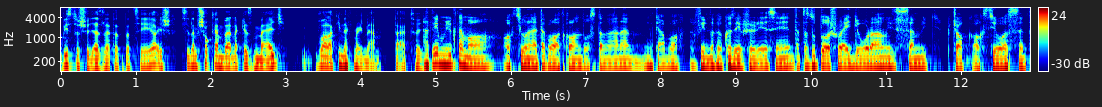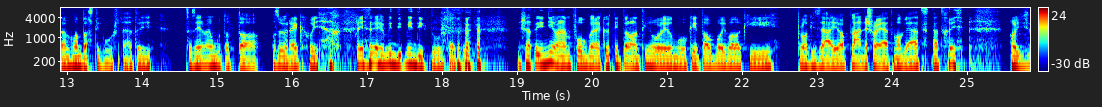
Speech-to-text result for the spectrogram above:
biztos, hogy ez lehetett a célja, és szerintem sok embernek ez megy, valakinek meg nem. Tehát, hogy... Hát én mondjuk nem a akcióneletek alatt kalandoztam el, hanem inkább a filmnek a középső részén. Tehát az utolsó egy óra, amit hiszem, hogy csak akció, az szerintem fantasztikus. Tehát, hogy azért megmutatta az öreg, hogy, hogy mindig, mindig túl. Tehát, és hát én nyilván nem fogok belekötni Tarantino rajongóként abba, hogy valaki plagizálja, pláne saját magát, tehát hogy, hogy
